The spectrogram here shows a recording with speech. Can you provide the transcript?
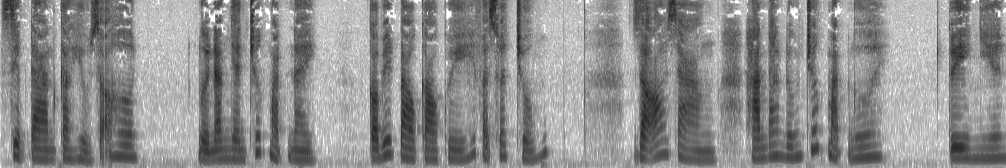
Diệp Đàn càng hiểu rõ hơn. Người nam nhân trước mặt này có biết bao cao quý và xuất chúng. Rõ ràng hắn đang đứng trước mặt ngươi. Tuy nhiên,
